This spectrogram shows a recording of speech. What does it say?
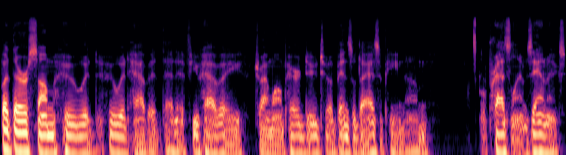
But there are some who would who would have it that if you have a while impaired due to a benzodiazepine um, alprazolam, Xanax,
